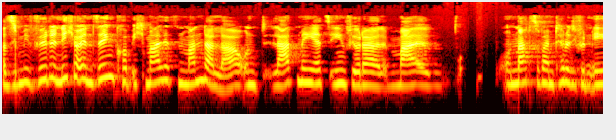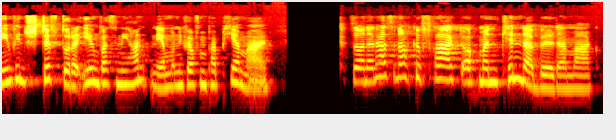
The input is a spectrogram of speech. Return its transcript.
Also mir würde nicht euren Sinn kommen, ich male jetzt ein Mandala und lad mir jetzt irgendwie oder mal und mach es auf meinem Tablet. Ich würde irgendwie einen Stift oder irgendwas in die Hand nehmen und nicht auf dem Papier malen. So, und dann hast du noch gefragt, ob man Kinderbilder mag.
